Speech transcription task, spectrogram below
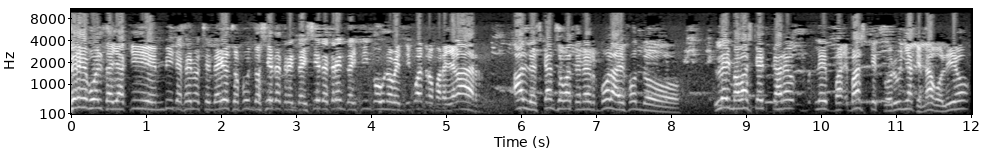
De vuelta ya aquí en BTFM 88.7, 37, 35, 1, 24 para llegar al descanso va a tener bola de fondo Leima Basket, Cara- Le- Ba- Basket Coruña, que me hago lío.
